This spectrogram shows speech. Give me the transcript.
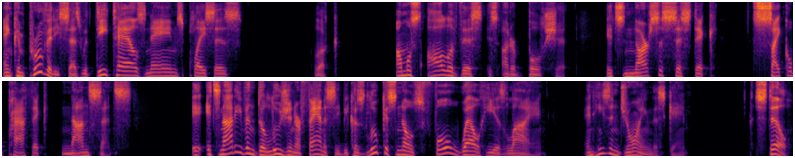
and can prove it, he says, with details, names, places. Look, almost all of this is utter bullshit. It's narcissistic, psychopathic nonsense. It's not even delusion or fantasy because Lucas knows full well he is lying and he's enjoying this game. Still,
